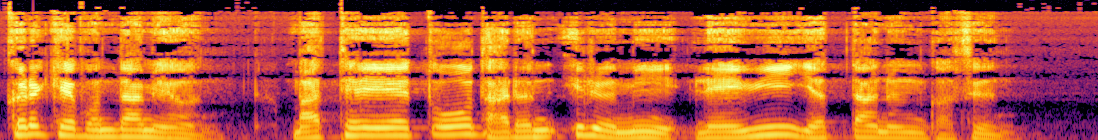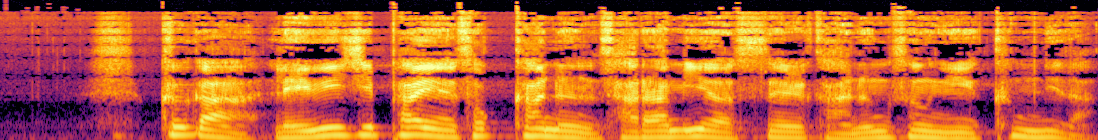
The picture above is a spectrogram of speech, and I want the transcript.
그렇게 본다면 마태의 또 다른 이름이 레위였다는 것은 그가 레위 지파에 속하는 사람이었을 가능성이 큽니다.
